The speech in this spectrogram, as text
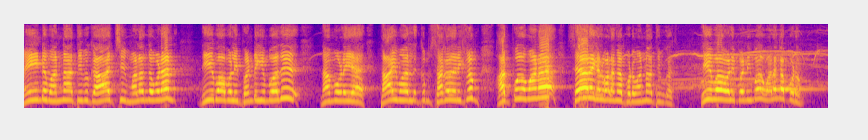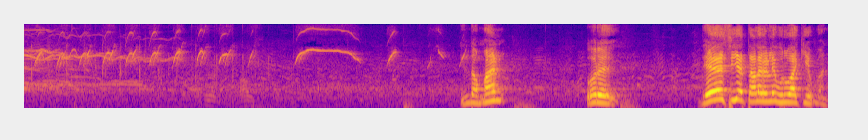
மீண்டும் அண்ணா திமுக ஆட்சி மலர்ந்தவுடன் தீபாவளி பண்டிகையும் போது நம்முடைய தாய்மார்களுக்கும் சகோதரிக்கும் அற்புதமான சேலைகள் வழங்கப்படும். அண்ணா திமுக. தீபாவளி பண்டிகை போது வழங்கப்படும். இந்த மண் ஒரு தேசிய தலைவர்களை உருவாக்கிய மண்.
